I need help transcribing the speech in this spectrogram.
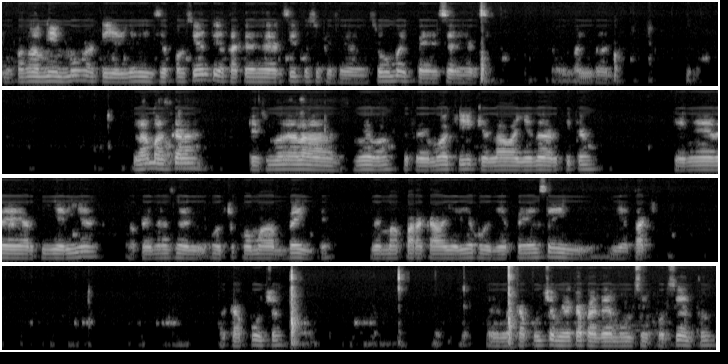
no pasa lo mismo, artillería 16% y ataque de ejército, eso que se suma y PS de ejército. La máscara, que es una de las nuevas que tenemos aquí, que es la ballena ártica, tiene de artillería apenas el 8,20, es más para caballería porque tiene PS y, ataque. La capucha, en la capucha mira que aprendemos un 6%,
